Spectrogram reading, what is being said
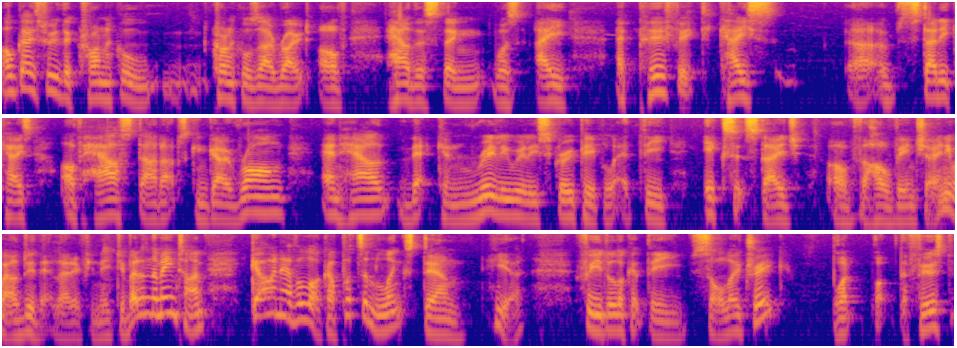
I'll go through the chronicle chronicles I wrote of how this thing was a, a perfect case uh, study case of how startups can go wrong and how that can really, really screw people at the exit stage of the whole venture. Anyway, I'll do that later if you need to. But in the meantime, go and have a look. I'll put some links down here for you to look at the Solo Trek, what, what the first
